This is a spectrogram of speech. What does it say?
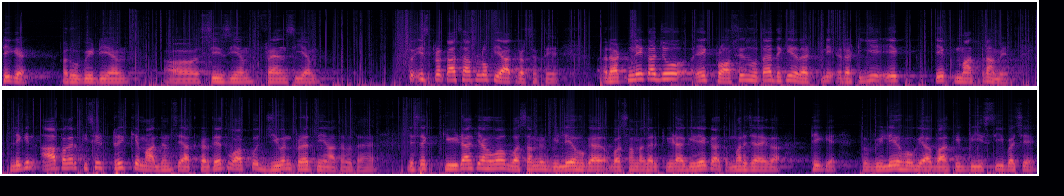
ठीक है रूबीडियम सीजियम फ्रेंसियम। तो इस प्रकार से आप लोग याद कर सकते हैं। रटने का जो एक प्रोसेस होता है, देखिए रटने, रटिए एक एक मात्रा में। लेकिन आप अगर किसी ट्रिक के माध्यम से याद करते हैं तो आपको जीवन प्रयत्न याद होता है। जैसे कीड़ा क्या हुआ? वसा में विलय हो गया। वसा में अगर कीड़ा गिरेगा तो मर जाएगा। ठीक है? तो विलय हो गया, बाकी बी सी बचे।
